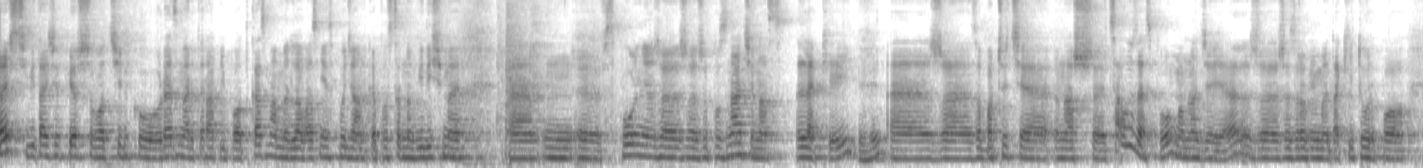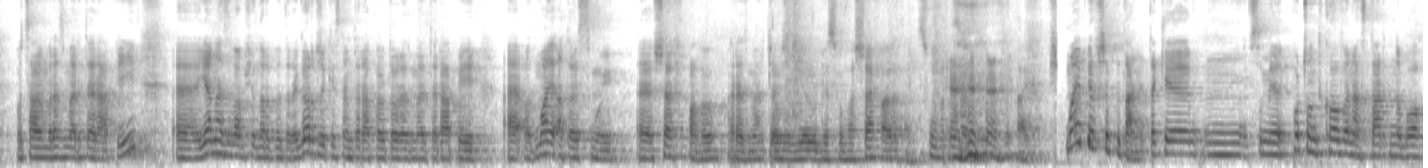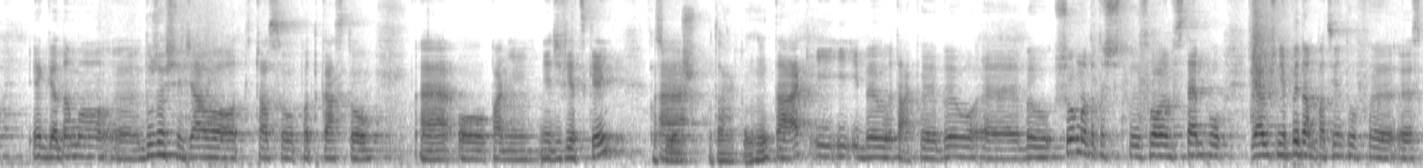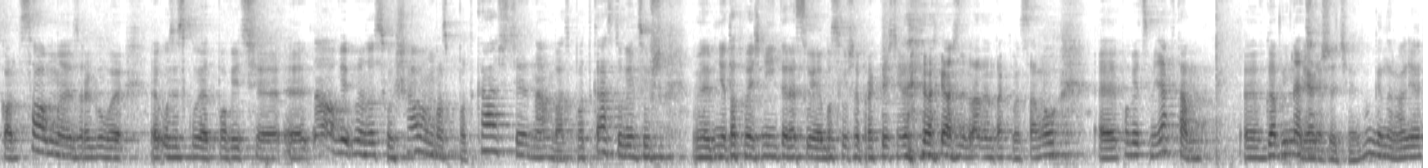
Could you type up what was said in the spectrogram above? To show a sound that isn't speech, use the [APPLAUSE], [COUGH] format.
Cześć, witajcie w pierwszym odcinku Resmer Terapii Podcast. Mamy dla Was niespodziankę. Postanowiliśmy e, mm, e, wspólnie, że, że, że poznacie nas lepiej, Mhm. e, że zobaczycie nasz cały zespół, mam nadzieję, że, że zrobimy taki tour po, po całym Resmer Terapii. E, ja nazywam się Norbert Regorczyk, jestem terapeutą Resmer Terapii e, od maja, a to jest mój e, szef Paweł Rezmer. Cześć. nie lubię słowa szef, ale tak, współpracownik. [LAUGHS] tak. Moje pierwsze pytanie, takie mm, w sumie początkowe na start, no bo jak wiadomo, e, dużo się działo od czasu podcastu e, u pani Niedźwieckiej. Zmierz, tak. Mhm. Tak, i, i, i był, tak, e, był, e, był szum, no to też słowem wstępu, ja już nie pytam pacjentów e, e, skąd są, e, z reguły e, uzyskuję odpowiedź, e, e, no wie pan, no, słyszałam was w podcaście, znam was podcastu, więc już e, mnie ta odpowiedź nie interesuje, bo słyszę praktycznie [LAUGHS] za każdym razem taką samą. E, Powiedz mi, jak tam e, w gabinecie? Jak życie? No generalnie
